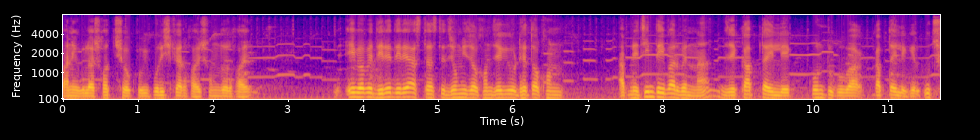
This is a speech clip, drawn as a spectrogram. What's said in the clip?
পানিগুলা স্বচ্ছ, খুবই পরিষ্কার হয়, সুন্দর হয়। এইভাবে ধীরে ধীরে আস্তে আস্তে জমি যখন জেগে ওঠে, তখন আপনি চিনতেই পারবেন না যে কাপ্তাই লেক কোনটুকু বা কাপ্তাই লেকের উৎস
